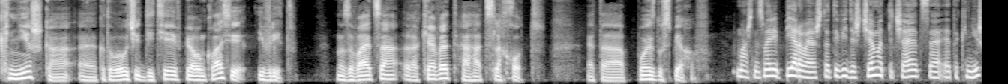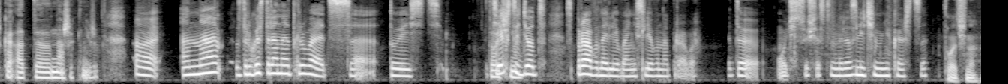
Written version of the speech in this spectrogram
Книжка, э, которая учит детей в первом классе иврит. Называется «Ракевет Хагацлахот». Это поезд успехов. Маш, ну смотри, первое, что ты видишь, чем отличается эта книжка от э, наших книжек? А, она, с другой стороны, открывается. То есть текст Точно. идет справа налево, а не слева направо. Это очень существенное различие, мне кажется. Точно.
